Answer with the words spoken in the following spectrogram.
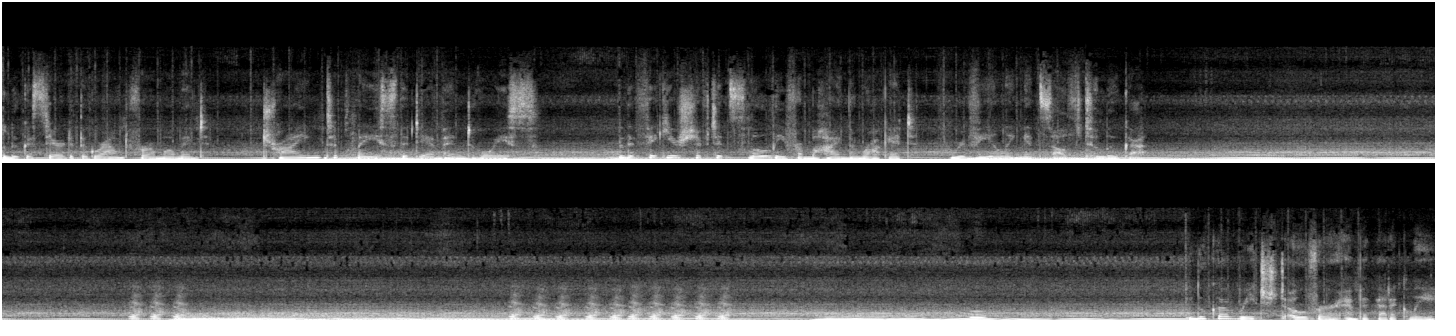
Luca stared at the ground for a moment, trying to place the dampened voice. The figure shifted slowly from behind the rocket, revealing itself to Luca. Luca reached over empathetically.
